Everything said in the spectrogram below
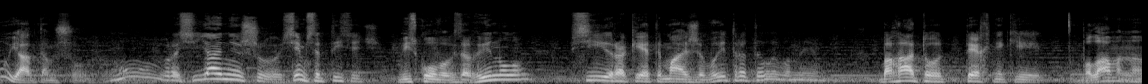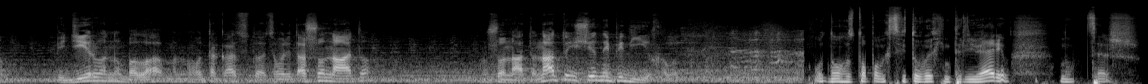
Ну, як там що? Ну, росіяни що, 70 тисяч військових загинуло, всі ракети майже витратили вони. Багато техніки поламано, підірвано, поламано. От ситуація. Говорить, а що НАТО? Ну що НАТО? НАТО ще не під'їхало. одного з топових світових інтерв'юерів. Ну, це ж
